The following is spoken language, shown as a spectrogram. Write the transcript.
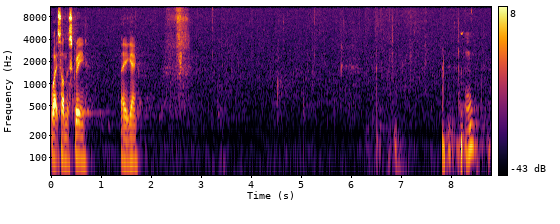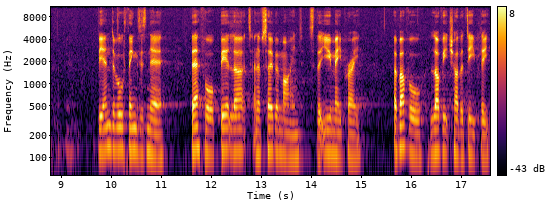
well, it's on the screen. There you go. The end of all things is near. Therefore, be alert and of sober mind, so that you may pray. Above all, love each other deeply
